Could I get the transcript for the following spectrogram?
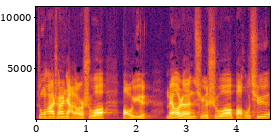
中华穿山甲的时候说保育，没有人去说保护区，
